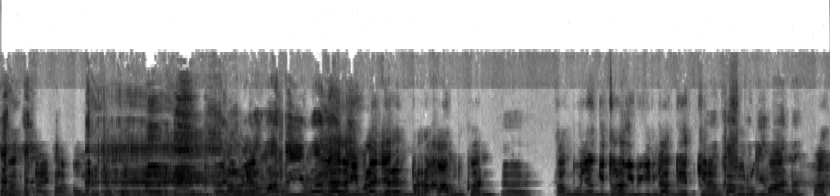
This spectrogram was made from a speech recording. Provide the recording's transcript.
gue tai kangkung dah tuh. kalau dia mati gimana Enggak lagi pelajaran pernah kambuh kan. Eh, Kambuhnya gitu lagi bikin kaget. Kira kesurupan. gimana? Hah?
